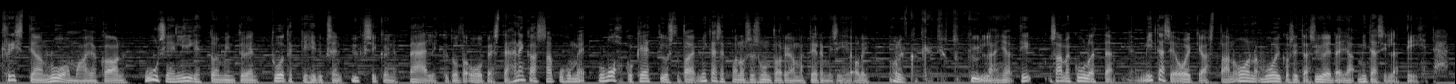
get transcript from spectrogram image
Kristian Luomaa, joka on uusien liiketoimintojen tuotekehityksen yksikön päällikkö tuolta OPsta. Hänen kanssaan puhumme lohkoketjuista, tai mikä se pano se sun tarjoama termi siihen oli? Olikkaketjut. Kyllä, ja ti- saamme kuulla, että mitä se oikeastaan on, voiko sitä syödä ja mitä sillä tehdään.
